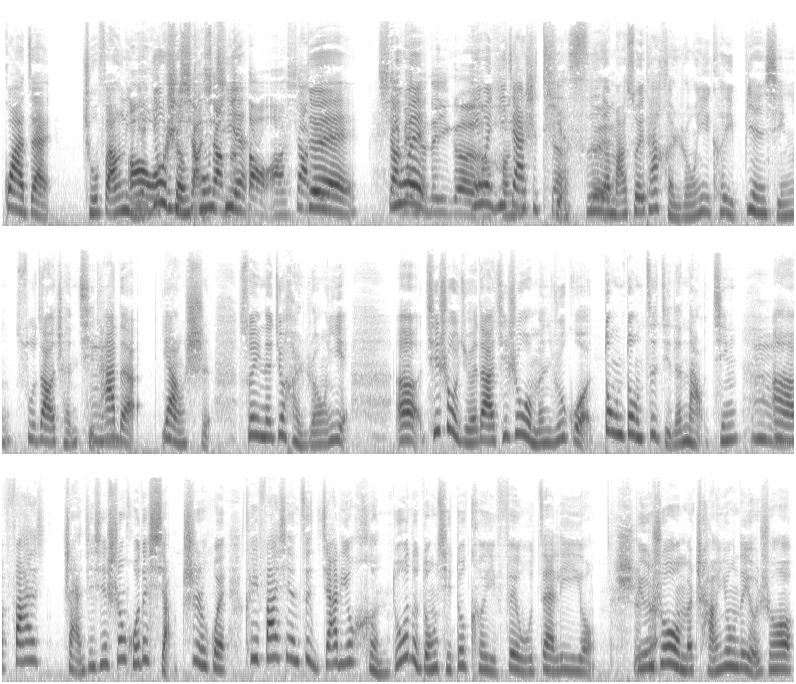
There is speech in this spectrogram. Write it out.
挂在厨房里面，又省空气对，因为因为衣架是铁丝的嘛，所以它很容易可以变形，塑造成其他的样式，所以呢就很容易。呃，其实我觉得啊，其实我们如果动动自己的脑筋，啊、发展这些生活的小智慧，可以发现自己家里有很多的东西都可以废物再利用。是比如说我们常用的，有时候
